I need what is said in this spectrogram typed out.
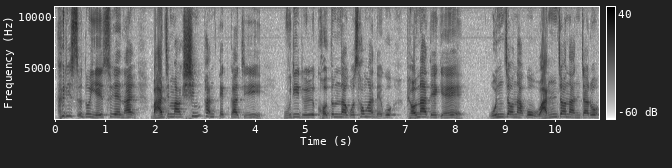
그리스도 예수의 날 마지막 심판 때까지 우리를 거듭나고 성화되고 변화되게 온전하고 완전한 자로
